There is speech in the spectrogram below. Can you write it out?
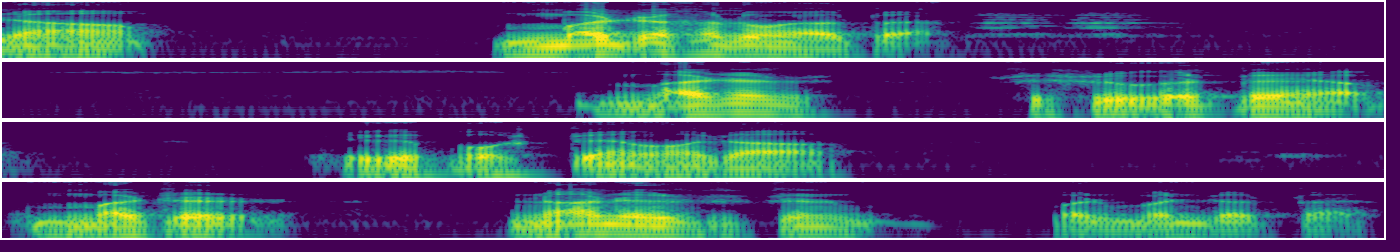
جہاں مرڈر ختم ہو جاتا ہے مرڈر سے شروع کرتے ہیں آپ لیکن پہنچتے ہیں وہاں جہاں مرڈر نان بن بن جاتا ہے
